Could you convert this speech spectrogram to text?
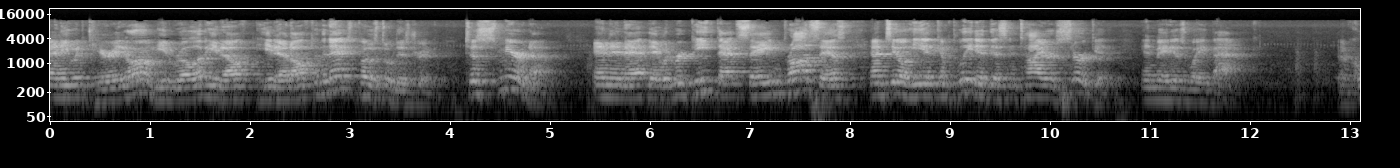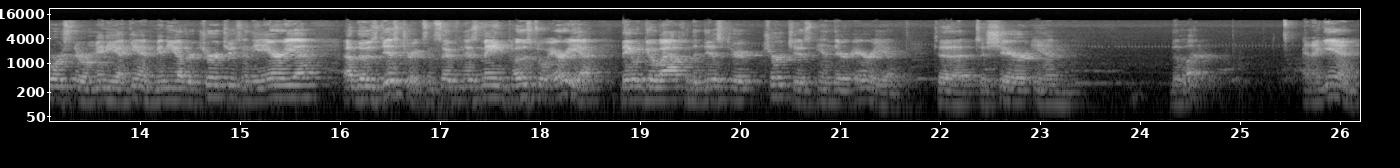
and he would carry it on. He'd roll up, he'd, off, he'd head off to the next postal district, to Smyrna. And then that, they would repeat that same process until he had completed this entire circuit and made his way back. And of course, there were many, again, many other churches in the area of those districts. And so from this main postal area, they would go out to the district churches in their area to, to share in the letter. And again,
